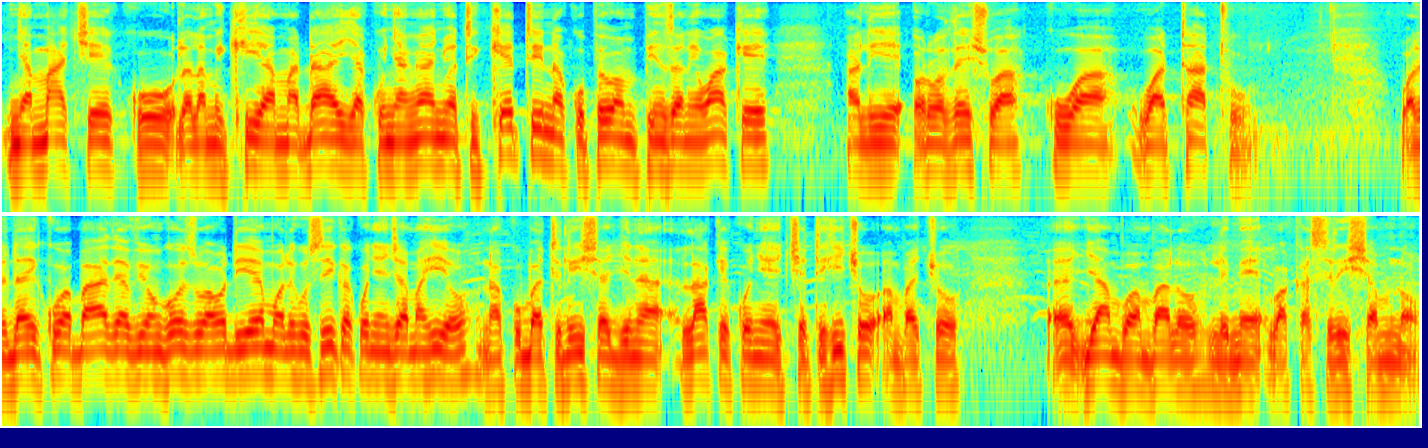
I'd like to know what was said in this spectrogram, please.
Nyamache kulalamikia madai ya kunyang'anywa tiketi na kupewa mpinzani wake aliyeorodheshwa kuwa watatu. Walidai kuwa baadhi ya viongozi wa ODM walihusika kwenye njama hiyo na kubatilisha jina lake kwenye cheti hicho ambacho eh, jambo ambalo limewakasirisha mno.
